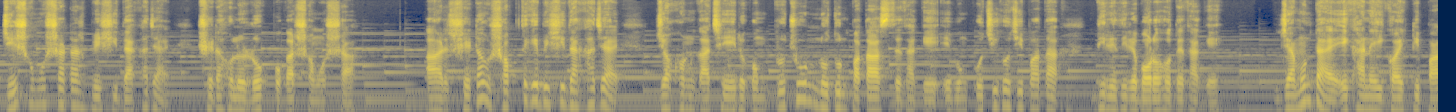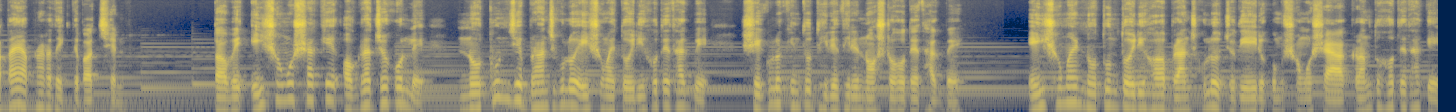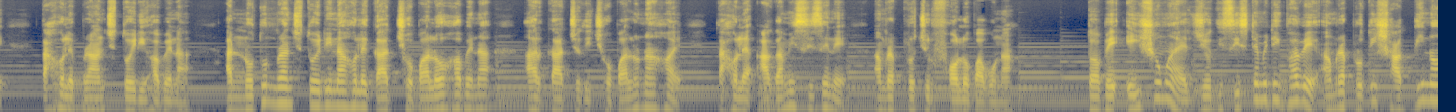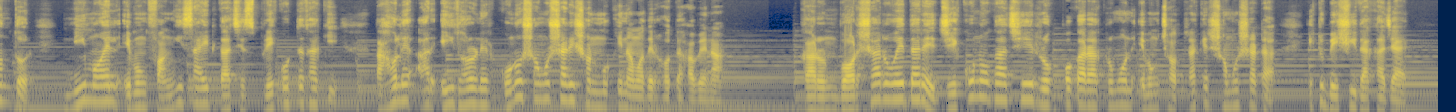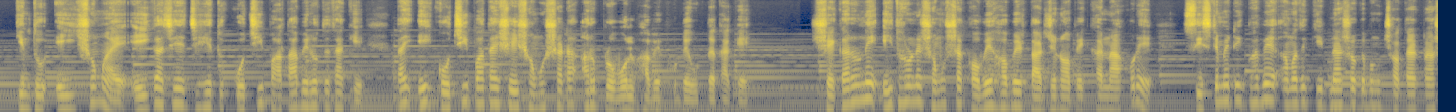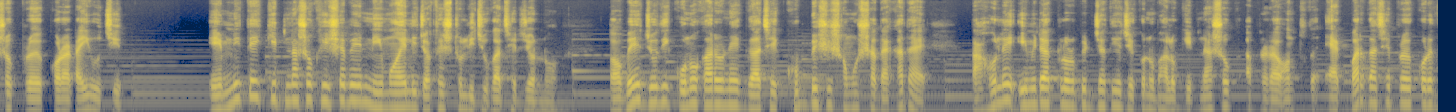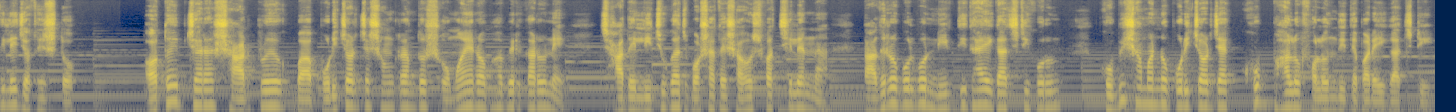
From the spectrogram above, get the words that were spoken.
যে সমস্যাটার বেশি দেখা যায় সেটা হলো রোগ পোকার সমস্যা। আর সেটাও সব থেকে বেশি দেখা যায় যখন গাছে এরকম প্রচুর নতুন পাতা আসতে থাকে এবং কচি কচি পাতা ধীরে ধীরে বড় হতে থাকে। যেমনটা এখানে এই কয়েকটি পাতায় আপনারা দেখতে পাচ্ছেন। তবে এই সমস্যাকে অগ্রাহ্য করলে নতুন যে ব্রাঞ্চগুলো এই সময় তৈরি হতে থাকবে, সেগুলো কিন্তু ধীরে ধীরে নষ্ট হতে থাকবে। এই সময় নতুন তৈরি হওয়া ব্রাঞ্চগুলো যদি এইরকম সমস্যায় আক্রান্ত হতে থাকে, তাহলে ব্রাঞ্চ তৈরি হবে না। আর নতুন ব্রাঞ্চ তৈরি না হলে গাছ ঝোপালো হবে না। আর গাছ যদি ঝোপালো না হয়, তাহলে আগামী সিজনে আমরা প্রচুর ফলও পাবো না। তবে এই সময় যদি সিস্টেমেটিকভাবে আমরা প্রতি সাত দিন অন্তর নিম অয়েল এবং ফাঙ্গিসাইড গাছে স্প্রে করতে থাকি, তাহলে আর এই ধরনের কোনো সমস্যারই সম্মুখীন আমাদের হতে হবে না। কারণ বর্ষার ওয়েদারে যে কোনো গাছের রোগ পোকার আক্রমণ এবং ছত্রাকের সমস্যাটা একটু বেশি দেখা যায়। কিন্তু এই সময়ে এই গাছে যেহেতু কচি পাতা বেরোতে থাকে, তাই এই কচি পাতায় সেই সমস্যাটা আরও প্রবলভাবে ফুটে উঠতে থাকে। সে কারণে এই ধরনের সমস্যা কবে হবে তার জন্য অপেক্ষা না করে সিস্টেমেটিকভাবে আমাদের কীটনাশক এবং ছত্রাকনাশক প্রয়োগ করাটাই উচিত। এমনিতেই কীটনাশক হিসেবে নিম অয়েলই যথেষ্ট লিচু গাছের জন্য। তবে যদি কোনো কারণে গাছে খুব বেশি সমস্যা দেখা দেয়, তাহলে ইমিডাক্লোরপিড জাতীয় যে কোনো ভালো কীটনাশক আপনারা অন্তত একবার গাছে প্রয়োগ করে দিলেই যথেষ্ট। অতএব যারা সার প্রয়োগ বা পরিচর্যা সংক্রান্ত সময়ের অভাবের কারণে ছাদে লিচু গাছ বসাতে সাহস পাচ্ছিলেন না, তাদেরও বলব নির্দ্বিধায় গাছটি করুন। খুবই সামান্য পরিচর্যায় খুব ভালো ফলন দিতে পারে এই গাছটি।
